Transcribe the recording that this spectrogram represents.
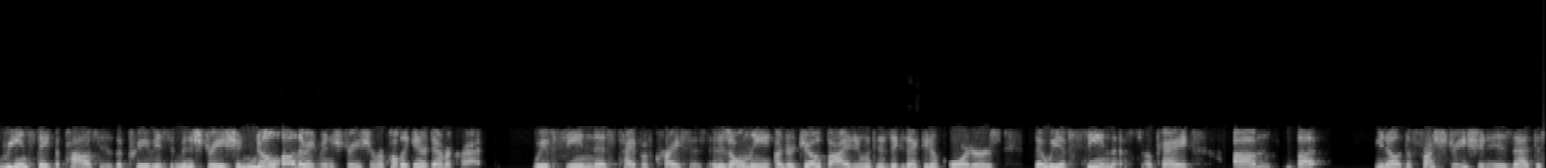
reinstate the policies of the previous administration. No other administration, Republican or Democrat, we have seen this type of crisis. It is only under Joe Biden with his executive orders that we have seen this. Okay, um, but you know the frustration is that the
